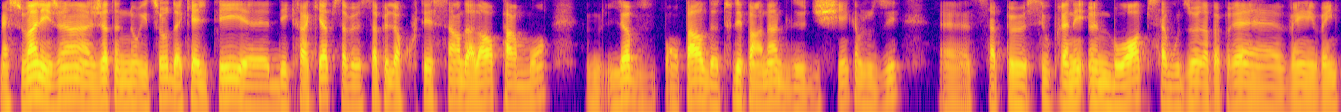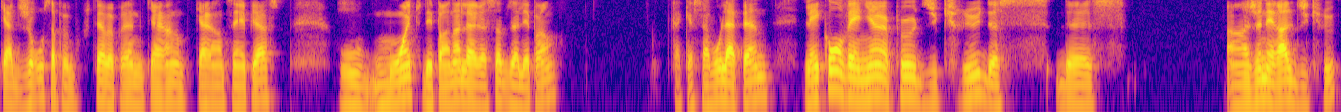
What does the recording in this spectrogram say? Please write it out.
Mais souvent, les gens jettent une nourriture de qualité, euh, des croquettes, ça, veut, ça peut leur coûter 100 dollars par mois. Là, on parle de tout dépendant du chien, comme je vous dis. ça peut, si vous prenez une boîte, puis ça vous dure à peu près 20-24 jours, ça peut vous coûter à peu près une 40-45 pièces ou moins, tout dépendant de la recette que vous allez prendre. Fait que ça vaut la peine. L'inconvénient un peu du cru, de, en général du cru,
